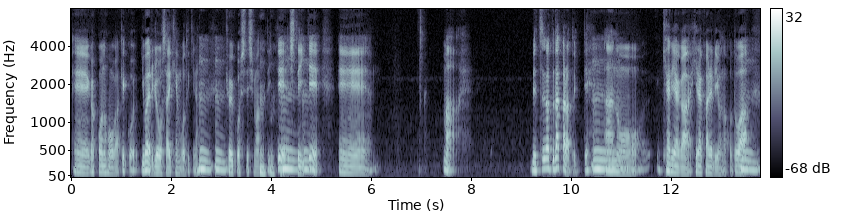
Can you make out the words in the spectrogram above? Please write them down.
えー学校の方が結構いわゆる良妻賢母的なうんうん。教育をしてしまっていて、うん。していて、えーまあ別学だからといって、うん。あのキャリアが開かれるようなことは、うん。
